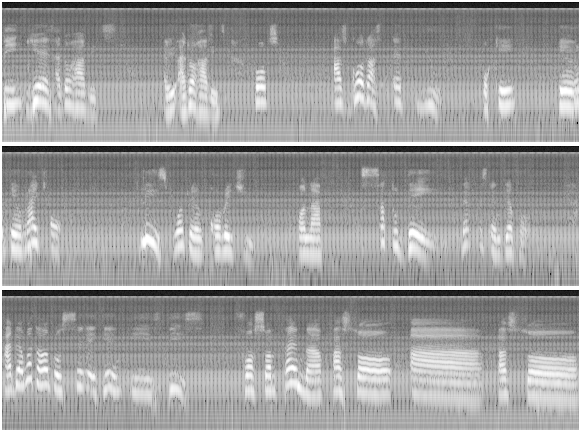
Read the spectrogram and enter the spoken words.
The yes, I don't have it. I, I don't have it. But as God has helped you, okay, in, in right up, please want to encourage you on a Saturday, let's endeavor. And then what I want to say again is this. For some time now, Pastor uh, Pastor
